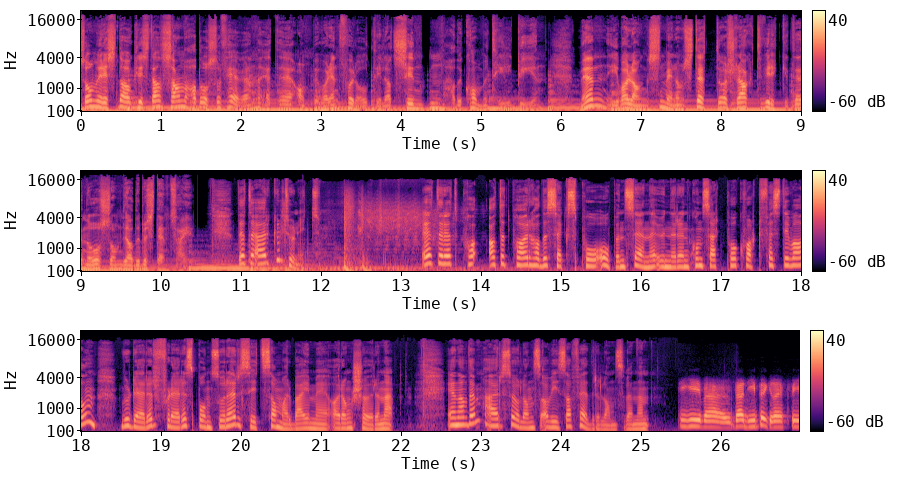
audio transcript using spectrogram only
Som resten av Kristiansand hadde også Feven et ambivalent forhold til at synden hadde kommet til byen. Men i balansen mellom støtte og slakt virket det nå som de hadde bestemt seg. Dette er Kulturnytt. Etter et at et par hadde sex på åpen scene under en konsert på Kvartfestivalen, vurderer flere sponsorer sitt samarbeid med arrangørene. En av dem er Sørlandsavisa Fedrelandsvennen. De verdibegrep vi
